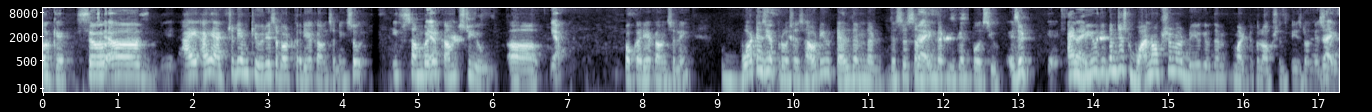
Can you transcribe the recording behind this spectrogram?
okay. So uh, I, I actually am curious about career counseling. So if somebody Yeah. comes to you uh, yeah for career counseling, what is your process? How do you tell them that this is something Right. that you can pursue? Is it and Right. do you give them just one option or do you give them multiple options based on their right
